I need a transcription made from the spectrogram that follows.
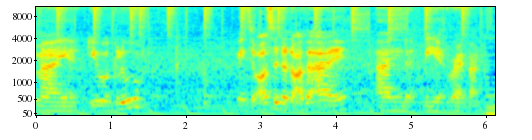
my Duo Glue. I'm going to also do the other eye and be right back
